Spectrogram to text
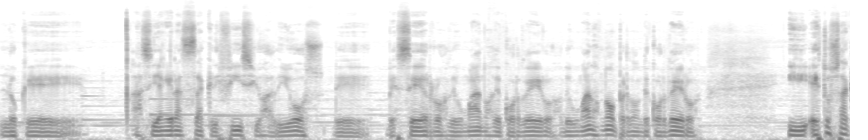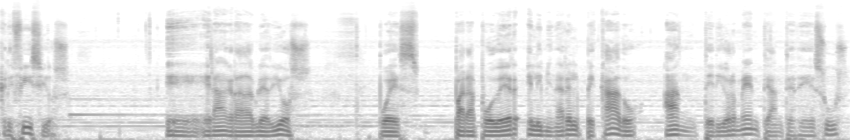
lo que hacían eran sacrificios a Dios de becerros, de humanos, de corderos, de humanos no, perdón, de corderos. Y estos sacrificios eh, eran agradables a Dios, pues para poder eliminar el pecado anteriormente, antes de Jesús,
